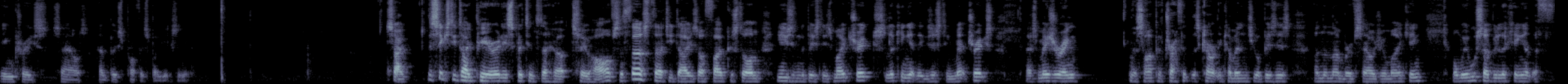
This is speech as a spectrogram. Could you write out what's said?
increase sales and boost profits by using it. So, the 60 day period is split into two halves. The first 30 days are focused on using the business matrix, looking at the existing metrics, that's measuring the type of traffic that's currently coming into your business and the number of sales you're making. And we'll also be looking at the f-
